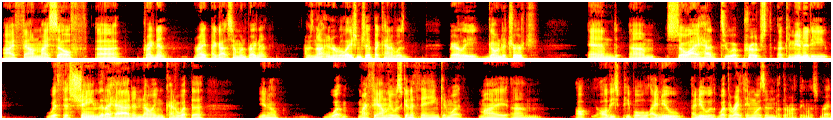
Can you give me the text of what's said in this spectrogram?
I found myself uh, pregnant, right? I got someone pregnant. I was not in a relationship. I kind of was barely going to church, and um, so I had to approach a community with this shame that I had, and knowing kind of what the you know what my family was going to think and what my um all, all these people I knew I knew what the right thing was and what the wrong thing was right?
